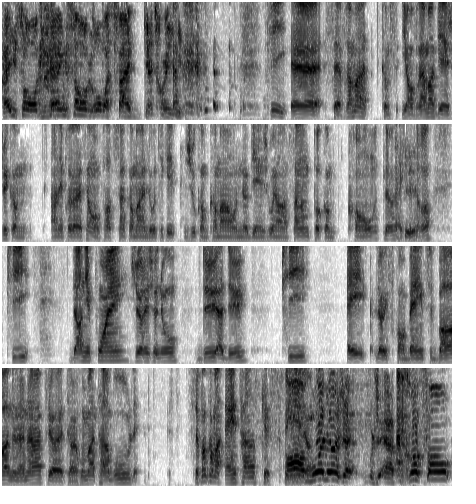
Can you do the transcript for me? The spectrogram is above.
Hey, ils sont grands, ils sont gros, on va se faire détruire. Puis euh, c'est vraiment comme ils ont vraiment bien joué comme en improvisation, on parle tout le temps comment l'autre équipe joue comme comment on a bien joué ensemble, pas comme contre là, etc. Puis dernier point, jeux régionaux, 2 à 2. Puis hey, là il faut qu'on baigne sur le bord, nanana, puis là t'as un roulement de tambour. C'est pas comment intense que c'est. Ah, là. moi, là, j'ai un profond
